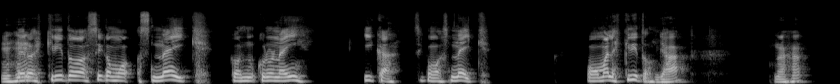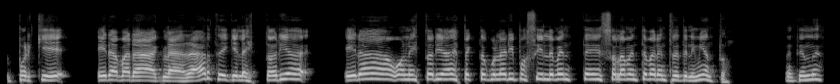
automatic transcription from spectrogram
pero escrito así como Snake, con, con una I. IK, así como Snake. Como mal escrito. ¿Ya? Ajá. Porque era para aclarar de que la historia era una historia espectacular y posiblemente solamente para entretenimiento. ¿Me entiendes?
